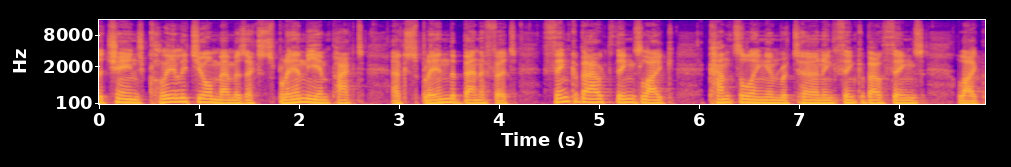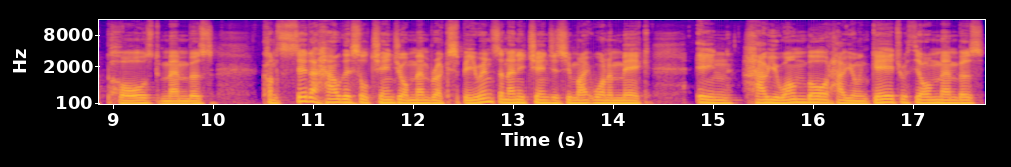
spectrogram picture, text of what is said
the change clearly to your members, explain the impact, explain the benefit. Think about things like cancelling and returning, think about things like paused members. Consider how this will change your member experience and any changes you might want to make in how you onboard, how you engage with your members.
